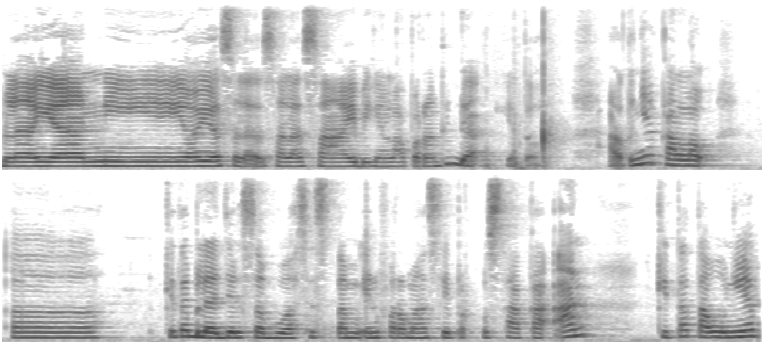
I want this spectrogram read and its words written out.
melayani oh ya selesai, selesai bikin laporan tidak gitu. Artinya kalau uh, kita belajar sebuah sistem informasi perpustakaan kita tahunya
